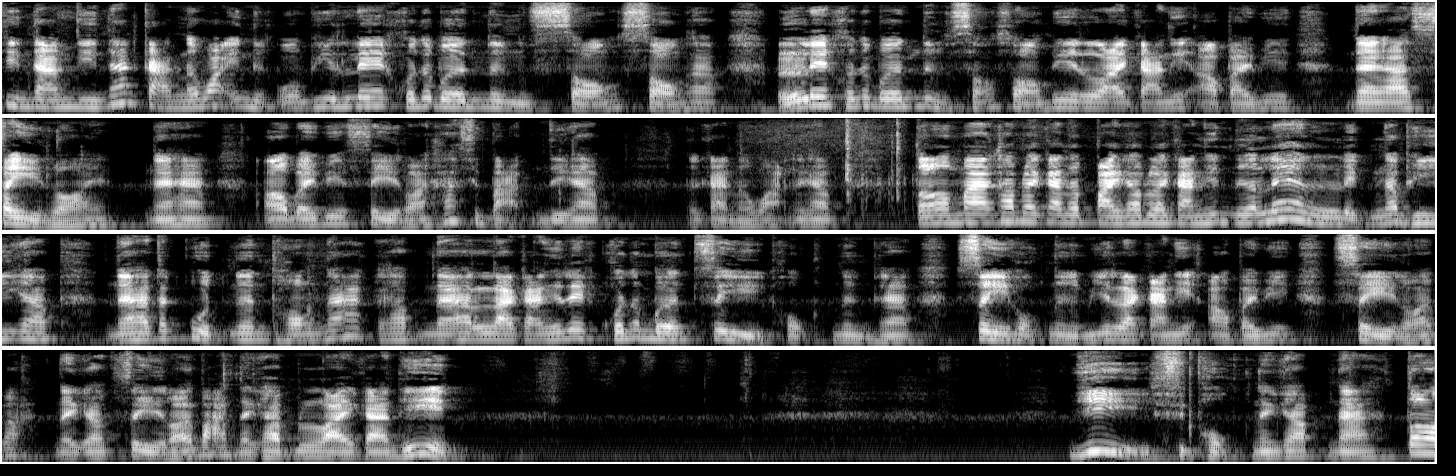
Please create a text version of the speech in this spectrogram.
จินดามนีหน้ากากนวะอีกหนึ่งองค์พี่เลขคนเบอร์หนึ่งสองสองครับ เลขคนเบอร์หนึ่งสองสองพี่รายการนี้เอาไปพี่นะครับสี่ร้อยนะฮะเอาไปพี่สี่ร้อยห้าสิบบาทดีครับรายการนวะนะครับ ต่อมาครับรายการต่อไปครับรายการนี้เนื้อแร่เหล็กนาพีครับนะฮะตะกุดเงินทองนาคครับนะรายการนี้เลขคนเบอร์สี่หกหนึ่งครับสี่หกหนึ่งพี่รายการนี้เอาไปพี่สี่ร้อยบาทนะครับสี่ร้อยบาทนะครับรายการที่ ยี่สิบหกนะครับนะต่อ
